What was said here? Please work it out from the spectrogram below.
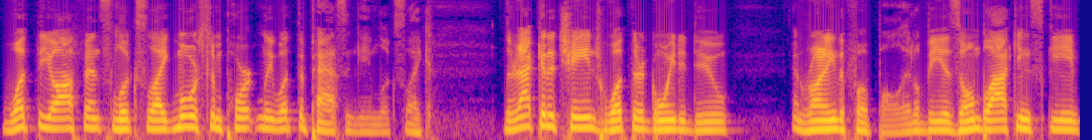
what the offense looks like, most importantly, what the passing game looks like. They're not going to change what they're going to do in running the football. It'll be a zone blocking scheme.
